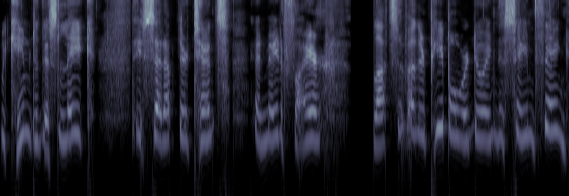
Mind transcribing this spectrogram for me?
we came to this lake. They set up their tents and made a fire. Lots of other people were doing the same thing.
